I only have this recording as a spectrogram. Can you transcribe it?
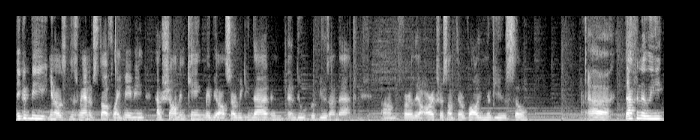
It could be, you know, just random stuff like maybe have Shaman King. Maybe I'll start reading that and, and do reviews on that um, for the arcs or something, or volume reviews. So uh, definitely,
